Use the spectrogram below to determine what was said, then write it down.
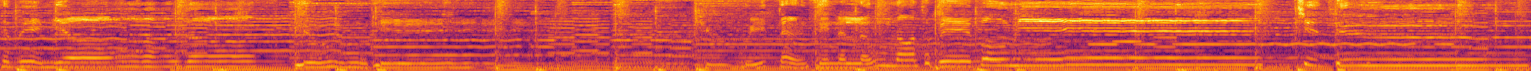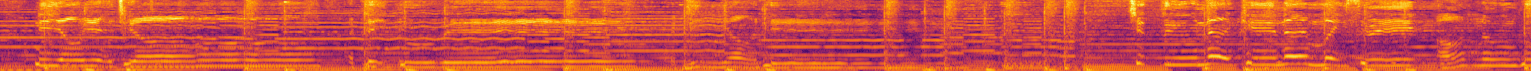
ဘန်တပည့်များကပြူတယ်ဖြူဝေးတန်စင်နှလုံးသားတပည့်ပုံမြင်ချစ်သူနှစ်ယောက်ရဲ့အကြောင်းအတိတ်ကူပဲအဒီရတယ်ချစ်သူနဲ့ခင်နဲ့မိတ်ဆွေအားလုံး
